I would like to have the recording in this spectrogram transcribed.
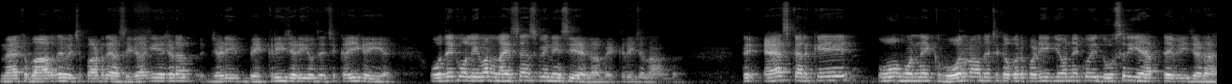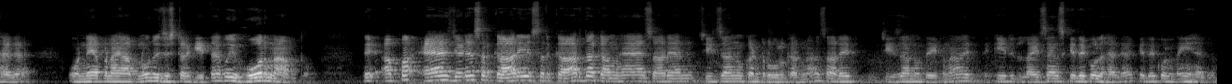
ਮੈਂ ਅਖਬਾਰ ਦੇ ਵਿੱਚ ਪੜ੍ਹ ਰਿਹਾ ਸੀਗਾ ਕਿ ਇਹ ਜਿਹੜਾ, ਜਿਹੜੀ ਬੇਕਰੀ ਜਿਹੜੀ ਉਹਦੇ ਚ ਕਹੀ ਗਈ ਹੈ, ਉਹਦੇ ਕੋਲ ਇਵਨ ਲਾਇਸੈਂਸ ਵੀ ਨਹੀਂ ਸੀ ਹੈਗਾ ਬੇਕਰੀ ਚਲਾਉਣ ਦਾ। ਤੇ ਇਸ ਕਰਕੇ ਉਹ ਹੁਣ ਇੱਕ ਹੋਰ ਮੈਂ ਉਹਦੇ ਚ ਖਬਰ ਪੜ੍ਹੀ ਕਿ ਉਹਨੇ ਕੋਈ ਦੂਸਰੀ ਐਪ ਤੇ ਵੀ ਜਿਹੜਾ ਹੈਗਾ, ਉਹਨੇ ਆਪਣਾ ਆਪ ਨੂੰ ਰਜਿਸਟਰ ਕੀਤਾ, ਕੋਈ ਹੋਰ ਨਾਮ ਤੋਂ। ਤੇ ਆਪਾਂ ਇਹ ਜਿਹੜਾ ਸਰਕਾਰ ਇਹ ਸਰਕਾਰ ਦਾ ਕੰਮ ਹੈ ਸਾਰਿਆਂ ਚੀਜ਼ਾਂ ਨੂੰ ਕੰਟਰੋਲ ਕਰਨਾ ਸਾਰੇ ਚੀਜ਼ਾਂ ਨੂੰ ਦੇਖਣਾ ਕਿ ਲਾਇਸੈਂਸ ਕਿਹਦੇ ਕੋਲ ਹੈਗਾ ਕਿਹਦੇ ਕੋਲ ਨਹੀਂ ਹੈਗਾ।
